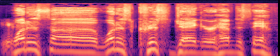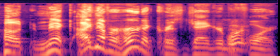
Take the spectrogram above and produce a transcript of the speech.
Yeah. What is uh what does Chris Jagger have to say about Mick? I've never heard of Chris Jagger We're- before.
